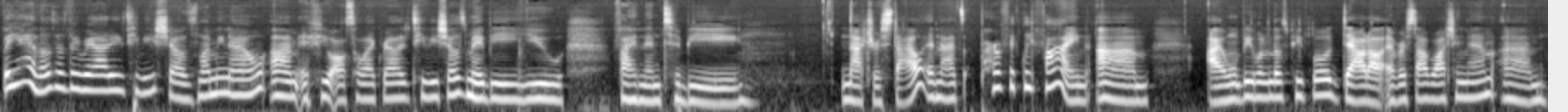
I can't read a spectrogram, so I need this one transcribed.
But yeah, those are the reality TV shows. Let me know um, if you also like reality TV shows. Maybe you find them to be not your style, and that's perfectly fine. Um, I won't be one of those people. Doubt I'll ever stop watching them. Um,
